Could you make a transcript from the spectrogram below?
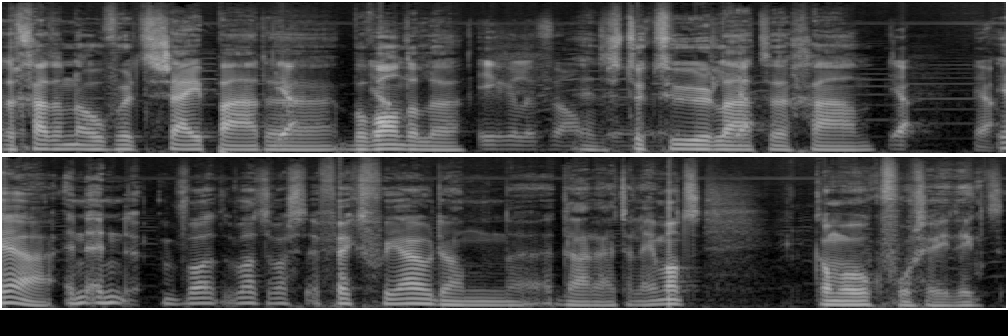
Eh, gaat dan over het zijpaden ja, bewandelen irrelevant. en de structuur laten gaan. Ja, ja. ja en, en wat, wat was het effect voor jou dan daaruit alleen? Want ik kan me ook voorstellen, je denkt,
